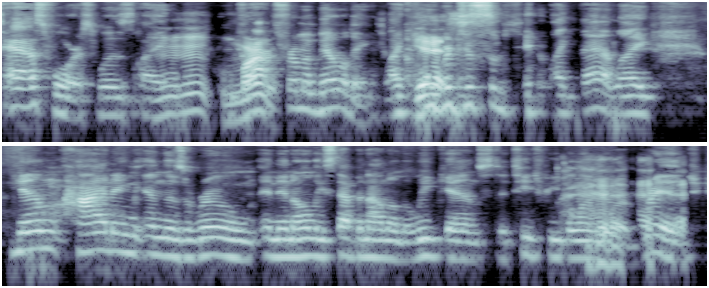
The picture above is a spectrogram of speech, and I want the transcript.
task force was like Mhm. dropped from a building. Like we were just some shit like that. Like him hiding in this room and then only stepping out on the weekends to teach people under a bridge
